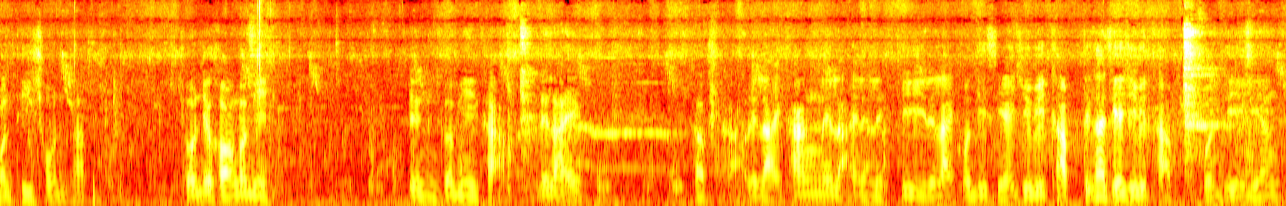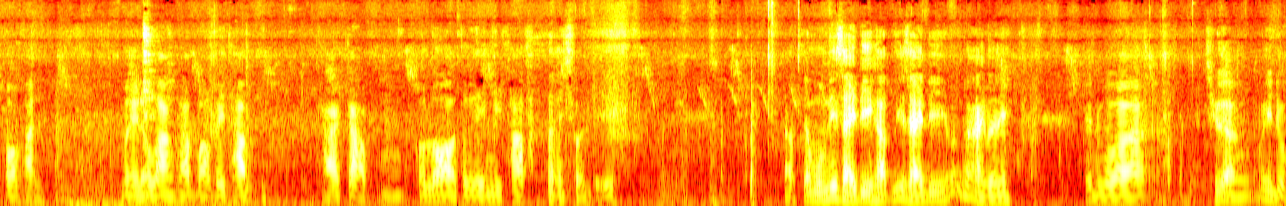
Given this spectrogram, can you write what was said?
บางทีชนครับ ชนเจ้าของก็มี ซึ่งก็มีข่าวหลายๆครับข่าวหลายๆครั้งหลายๆนั่นเลยที่หลายๆคนที่เสียชีวิตครับ ถึงขั้นเสียชีวิตครับ คนที่เลี้ยงพ่อพันธุ์ไม่ระวังครับ เอาไปทับขากลับเขาล่อตัวเองอีกครับชนตัวเองครับแต่มุมนิสัยดีครับนิสัยดีมากๆตัวนี้ เป็นวัวเชื่องไม่ดุ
